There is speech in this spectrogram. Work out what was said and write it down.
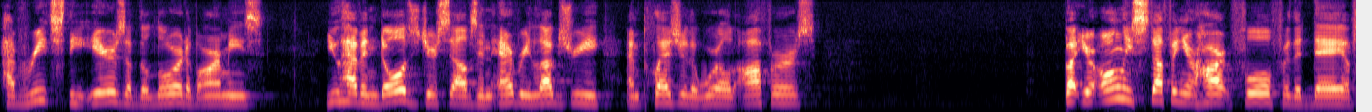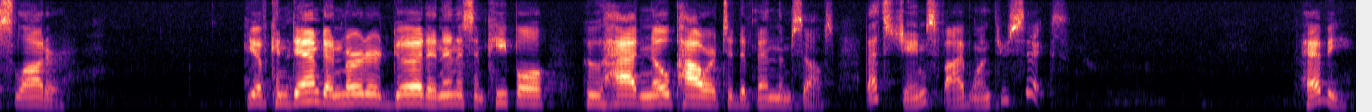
have reached the ears of the Lord of armies. You have indulged yourselves in every luxury and pleasure the world offers. But you're only stuffing your heart full for the day of slaughter. You have condemned and murdered good and innocent people who had no power to defend themselves. That's James 5 1 through 6. Heavy.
